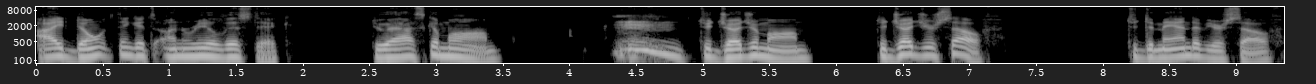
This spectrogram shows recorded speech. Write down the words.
I don't think it's unrealistic to ask a mom to judge a mom, to judge yourself, to demand of yourself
